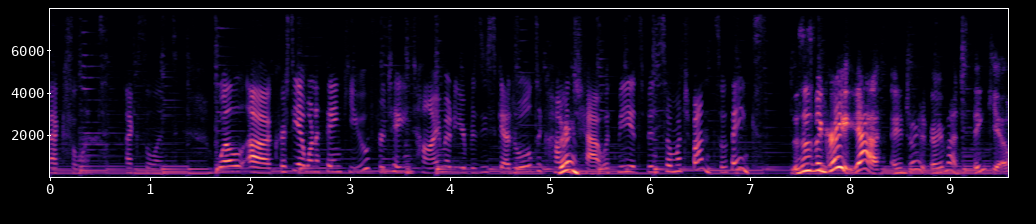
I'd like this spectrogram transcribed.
Excellent. Excellent. Well, uh, Christie, I want to thank you for taking time out of your busy schedule to come sure. and chat with me. It's been so much fun. So thanks. This has been great. Yeah, I enjoyed it very much. Thank you.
